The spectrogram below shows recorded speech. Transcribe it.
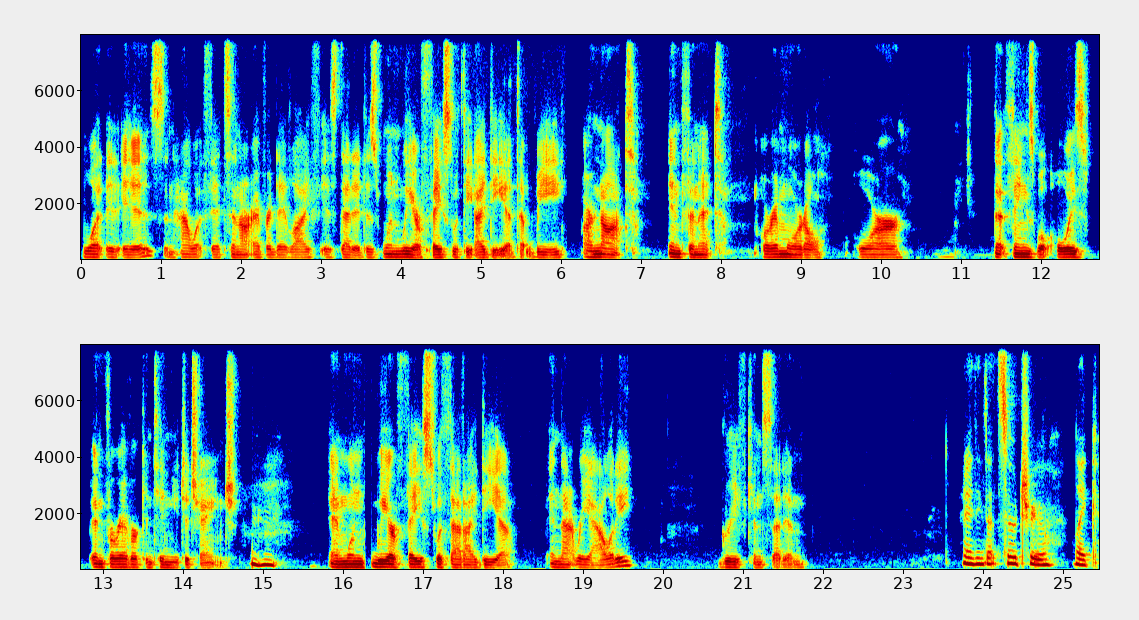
what it is and how it fits in our everyday life is that it is when we are faced with the idea that we are not infinite or immortal or that things will always and forever continue to change. Mm-hmm. And when we are faced with that idea and that reality, grief can set in. And I think that's so true. Like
